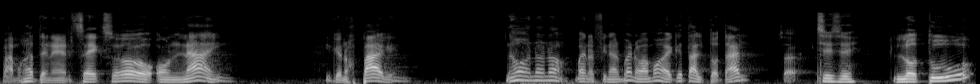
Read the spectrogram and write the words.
vamos a tener sexo online y que nos paguen. No, no, no. Bueno, al final, bueno, vamos a ver qué tal. Total, ¿sabes? Sí, sí. Lo tuvo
